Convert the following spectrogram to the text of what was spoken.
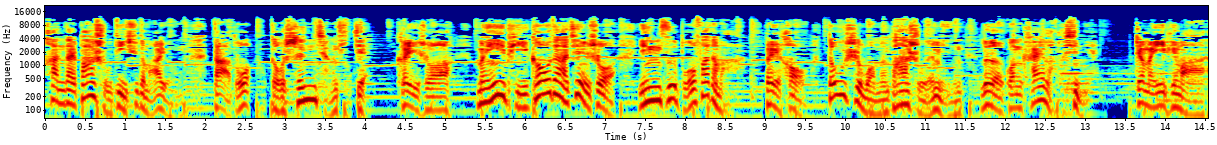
汉代巴蜀地区的马俑大多都身强体健。可以说，每一匹高大健硕、英姿勃发的马背后，都是我们巴蜀人民乐观开朗的信念。这每一匹马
